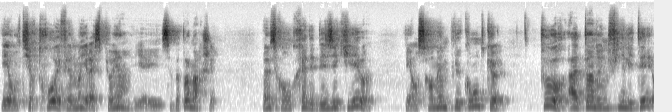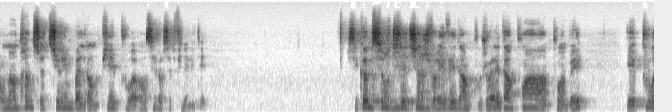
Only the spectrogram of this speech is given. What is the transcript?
et on tire trop et finalement il reste plus rien et, ça peut pas marcher. C'est qu'on crée des déséquilibres et on se rend même plus compte que pour atteindre une finalité, on est en train de se tirer une balle dans le pied pour avancer vers cette finalité. C'est comme si on se disait, tiens, je vais, aller d'un point A à un point B, et pour,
